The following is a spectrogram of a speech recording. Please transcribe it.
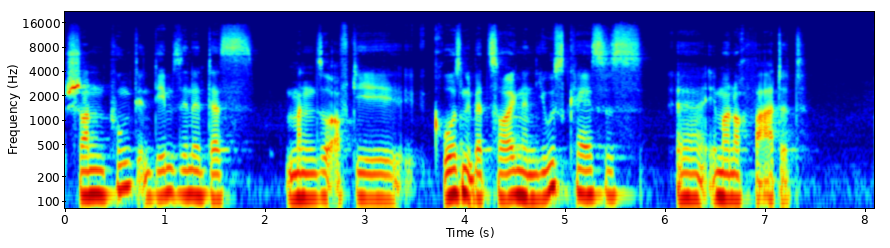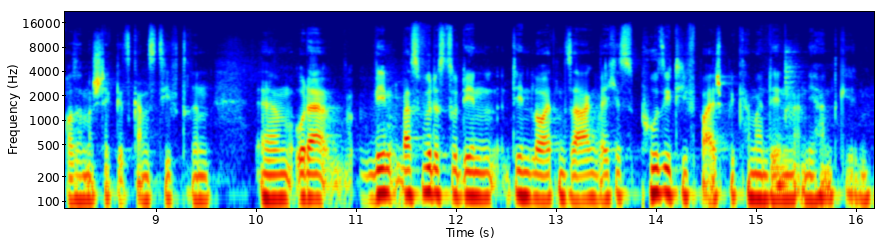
schon einen Punkt in dem Sinne, dass man so auf die großen überzeugenden Use Cases äh, immer noch wartet. Außer man steckt jetzt ganz tief drin. Ähm, oder wem, was würdest du den, den Leuten sagen? Welches Positivbeispiel kann man denen an die Hand geben?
